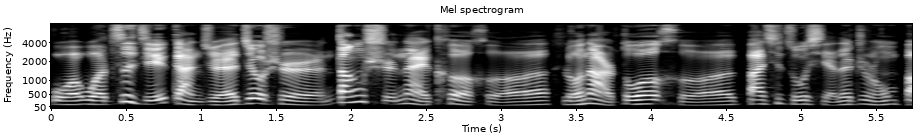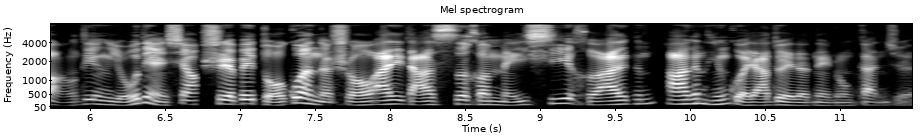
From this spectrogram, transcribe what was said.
我我自己感觉就是当时耐克和罗纳尔多和巴西足协的这种绑定，有点像世界杯夺冠的时候阿迪达斯和梅西和阿根阿根廷国家队的那种感觉。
